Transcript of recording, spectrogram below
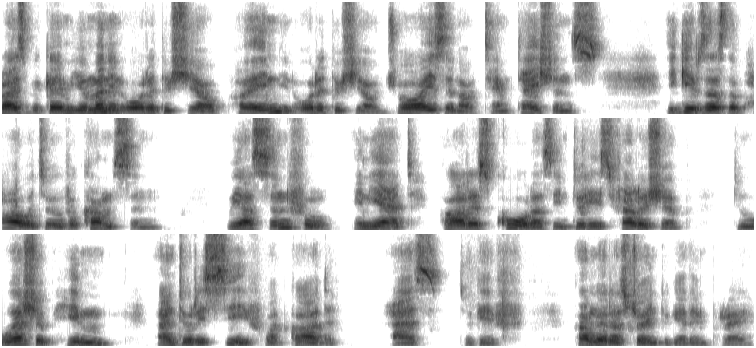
Christ became human in order to share our pain, in order to share our joys and our temptations. He gives us the power to overcome sin. We are sinful, and yet God has called us into His fellowship to worship Him and to receive what God has to give. Come, let us join together in prayer.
